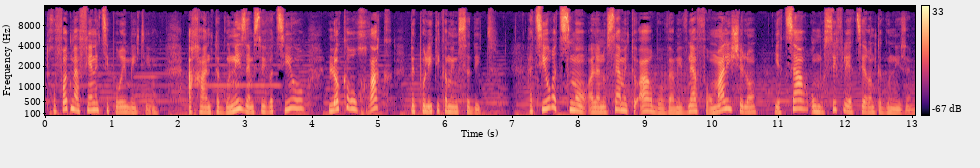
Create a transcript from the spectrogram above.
תכופות מאפיינת סיפורים מיתיים, אך האנטגוניזם סביב הציור לא כרוך רק בפוליטיקה ממסדית. הציור עצמו על הנושא המתואר בו והמבנה הפורמלי שלו יצר ומוסיף לייצר אנטגוניזם.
